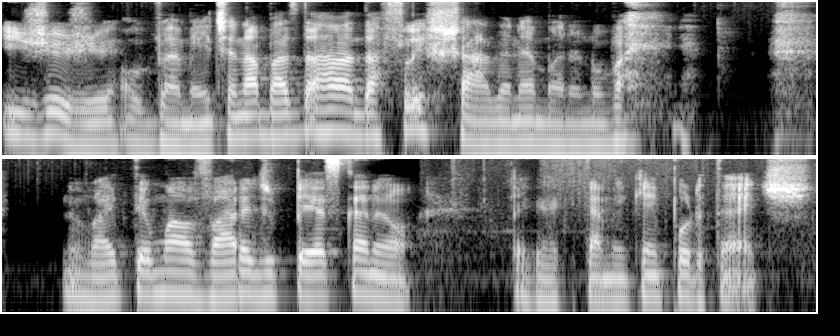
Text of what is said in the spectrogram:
e GG. Obviamente é na base da, da flechada, né, mano? Não vai, não vai ter uma vara de pesca, não. Vou pegar aqui também que é importante.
